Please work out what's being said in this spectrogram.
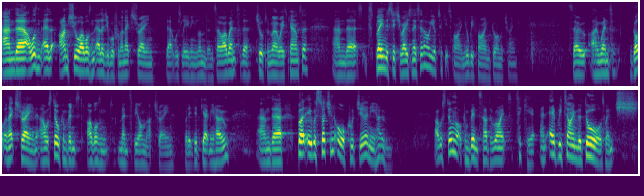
And uh, I wasn't el- I'm sure I wasn't eligible for the next train that was leaving London. So I went to the Chiltern Railways counter and uh, explained the situation. They said, Oh, your ticket's fine. You'll be fine. Go on the train. So I went, got the next train. I was still convinced I wasn't meant to be on that train, but it did get me home. And, uh, but it was such an awkward journey home. I was still not convinced I had the right ticket. And every time the doors went shh,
